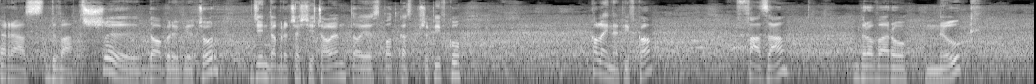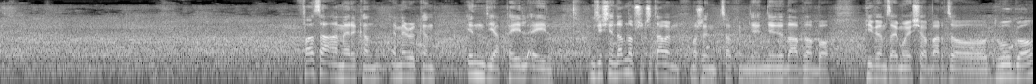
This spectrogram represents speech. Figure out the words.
Raz, dwa, trzy. Dobry wieczór. Dzień dobry, cześć i czołem. To jest podcast przy piwku. Kolejne piwko. Faza browaru Nuke. Faza American, American India Pale Ale. Gdzieś niedawno przeczytałem, może całkiem nie, nie niedawno, bo piwem zajmuję się bardzo długo.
